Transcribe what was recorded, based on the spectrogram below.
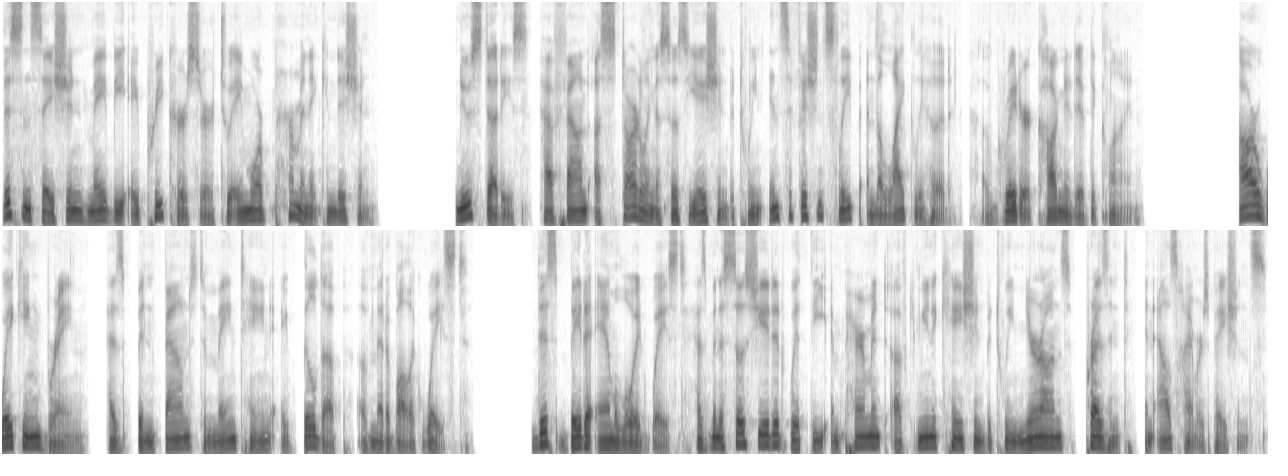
This sensation may be a precursor to a more permanent condition. New studies have found a startling association between insufficient sleep and the likelihood of greater cognitive decline. Our waking brain has been found to maintain a buildup of metabolic waste. This beta amyloid waste has been associated with the impairment of communication between neurons present in Alzheimer's patients.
